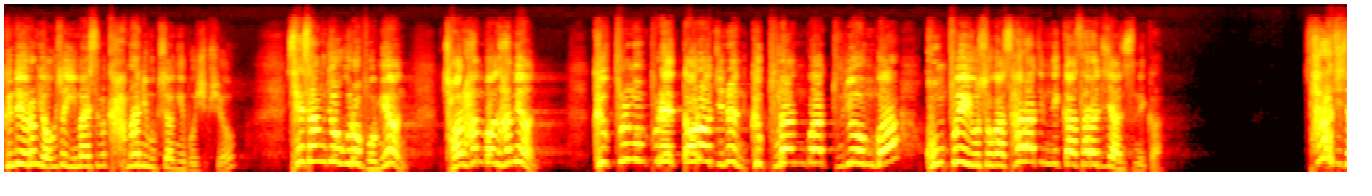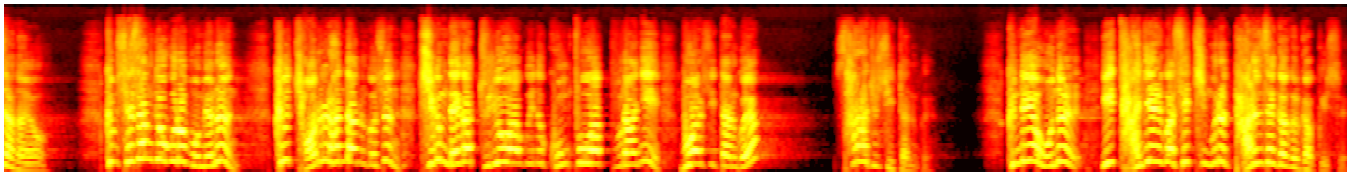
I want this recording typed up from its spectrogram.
근데 여러분 여기서 이 말씀을 가만히 묵상해 보십시오. 세상적으로 보면 절 한 번 하면 그 풀문불에 떨어지는 그 불안과 두려움과 공포의 요소가 사라집니까? 사라지지 않습니까? 사라지잖아요. 그럼 세상적으로 보면은 그 절을 한다는 것은 지금 내가 두려워하고 있는 공포와 불안이 뭐 할 수 있다는 거예요? 사라질 수 있다는 거예요. 근데요, 오늘 이 다니엘과 세 친구는 다른 생각을 갖고 있어요.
